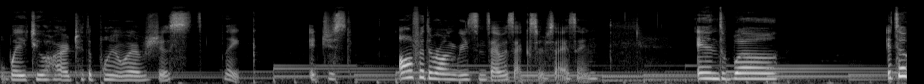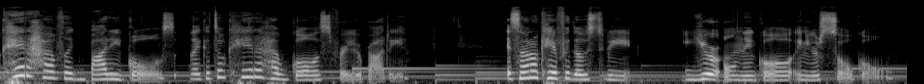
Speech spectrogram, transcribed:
way too hard to the point where I was just like, it just all for the wrong reasons. I was exercising, and well, it's okay to have like body goals. Like it's okay to have goals for your body. It's not okay for those to be your only goal and your sole goal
